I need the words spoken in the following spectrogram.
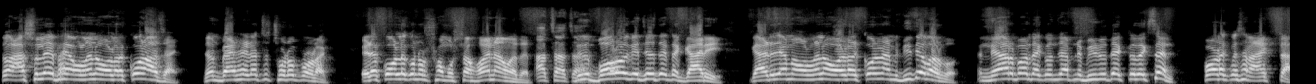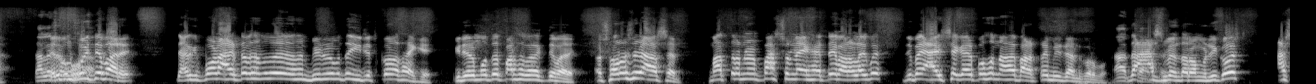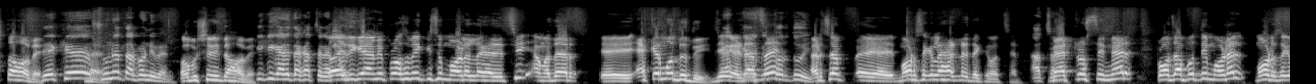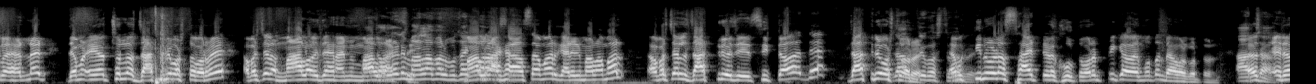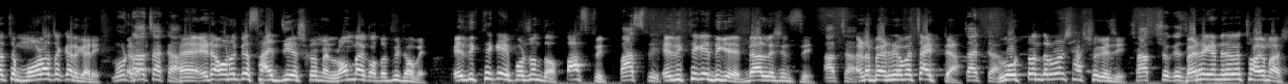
তো আসলে ভাই অনলাইনে অর্ডার করা যায়। যেমন ব্যাটারিটা হচ্ছে ছোট প্রোডাক্ট এটা করলে কোনো সমস্যা হয় না আমাদের। আচ্ছা আচ্ছা। বড় যেহেতু একটা গাড়ি গাড়ি যে আমি অনলাইনে অর্ডার করেন আমি দিতে পারব। নেওয়ার পর দেখবেন যে আপনি ভিডিওতে একটা দেখছেন প্রোডাক্ট পেয়েছেন আরেকটা। তাহলে এরকম হইতে পারে। আর কি পরে আরেকটা ভিডিওর মধ্যে ইডিট করা থাকে। ইটের মধ্যে পার্থক্য থাকতে পারে। সরাসরি আসেন মাত্র আপনার পাঁচশো না এক হাজার টাকা ভাড়া লাগবে। যে ভাই আইসে গাড়ি পছন্দ না হয় আমি রিটার্ন করব। আচ্ছা, আচ্ছা। আসবেন তার আমার রিকোয়েস্ট আসতে হবে। দেখে শুনে তারপর নিবেন। অবশ্যই নিতে হবে। কি কি গাড়ি দেখাচ্ছেন তো? এদিকে আমি প্রথমে কিছু মডেল দেখা দিচ্ছি। আমাদের এই একের মধ্যে দুই যে গাড়িটা আছে আর সব মোটরসাইকেলের হেডলাইট দেখতে পাচ্ছেন। আচ্ছা। মেট্রো সিমের প্রজাপতি মডেল মোটরসাইকেলের হেডলাইট যেমন এই হচ্ছে যাত্রী বসতে পারবে। আবার চাইলে মাল হয় দেখেন আমি মাল মালামাল মাল রাখা। আছে আমার গাড়ির মালামাল। আবার চাইলে যাত্রী যে সিটটা যাত্রী বসতে পারবে। এবং। তিনোটা সাইড এটা খুলতে পারবেন পিক মতন ব্যবহার করতে পারবেন আচ্ছা। এটা হচ্ছে মোড়া চাকার গাড়ি। মোটা এটা- চাকা। হ্যাঁ এটা অনেকে সাইজ জিজ্ঞেস করবেন লম্বায় কত ফিট হবে? এদিক থেকে এই পর্যন্ত পাঁচ ফিট পাঁচ ফিট এদিক থেকে এদিকে বিয়াল্লিশ ইঞ্চি আচ্ছা। একটা ব্যাটারি হবে চারটা। চারটা। লোড টান ধরবেন সাতশো কেজি। সাতশো কেজি। ব্যাটারি গ্যারান্টি থাকবে ছয় মাস।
